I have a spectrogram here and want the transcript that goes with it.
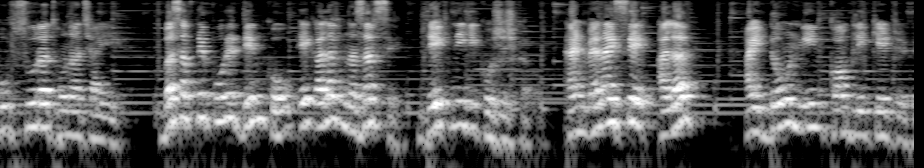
खूबसूरत होना चाहिए। बस अपने पूरे दिन को एक अलग नज़र से देखने की कोशिश करो। एंड वेन आई से अलग I don't mean complicated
